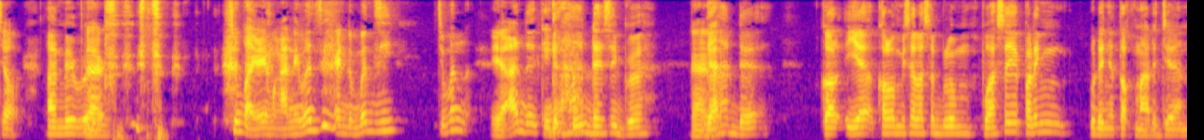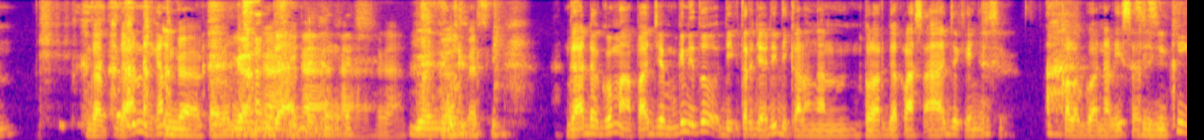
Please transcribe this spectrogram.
Cok? Aneh Nah, banget. Sumpah ya emang aneh banget sih, random banget sih. Cuman ya ada kayak Gak gitu. ada sih gue. Nggak Gak ada. Kalau iya kalau misalnya sebelum puasa ya paling udah nyetok marjan. Gak, gak aneh kan? Enggak, kalau gue Nggak Enggak, enggak, enggak, enggak. gue enggak, enggak sih. Gak ada gue mah apa aja. Mungkin itu di, terjadi di kalangan keluarga kelas A aja kayaknya sih. Kalau gue analisa Si sih. Ziki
